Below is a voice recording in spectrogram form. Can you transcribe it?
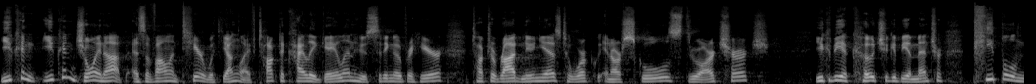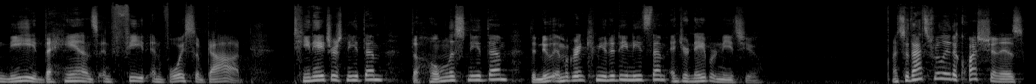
You can, you can join up as a volunteer with Young Life. Talk to Kylie Galen, who's sitting over here. Talk to Rod Nunez to work in our schools through our church. You could be a coach, you could be a mentor. People need the hands and feet and voice of God. Teenagers need them, the homeless need them, the new immigrant community needs them, and your neighbor needs you. And so that's really the question is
